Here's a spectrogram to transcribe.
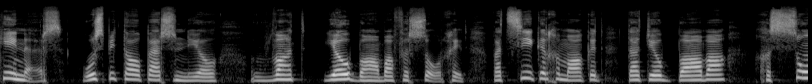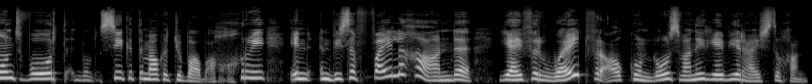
kenners, hospitaalpersoneel wat jou baba versorg het, wat seker gemaak het dat jou baba gesond word, seker te maak dat jou baba groei en in wiese veilige hande jy verwyd veral kon los wanneer jy weer huis toe gaan.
